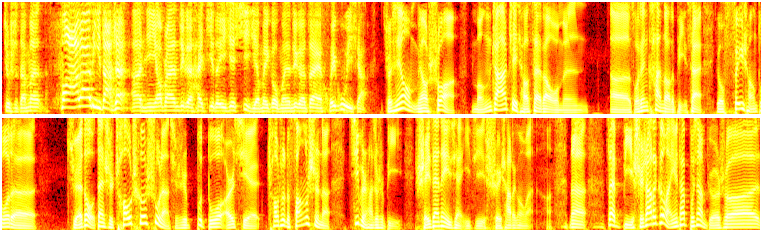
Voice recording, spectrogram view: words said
就是咱们法拉利大战啊。你要不然这个还记得一些细节没？给我们这个再回顾一下。首先我们要说啊，蒙扎这条赛道，我们呃昨天看到的比赛有非常多的。决斗，但是超车数量其实不多，而且超车的方式呢，基本上就是比谁在内线以及谁杀的更晚啊。那在比谁杀的更晚，因为它不像比如说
